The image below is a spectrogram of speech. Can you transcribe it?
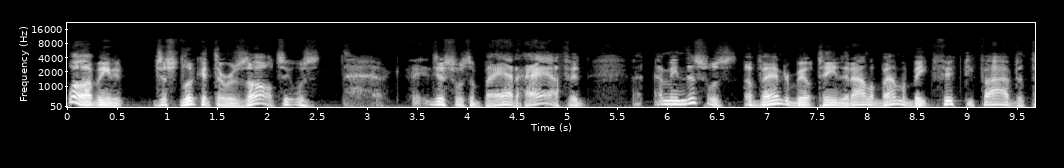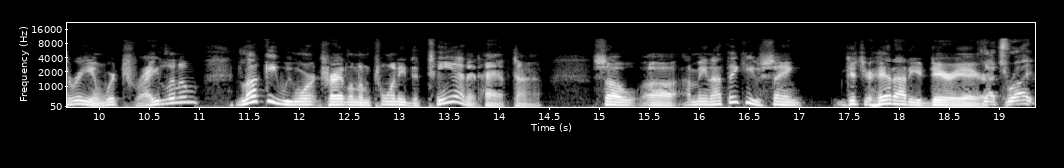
Well, I mean, just look at the results. It was, it just was a bad half. And I mean, this was a Vanderbilt team that Alabama beat fifty-five to three, and we're trailing them. Lucky we weren't trailing them twenty to ten at halftime. So, uh, I mean, I think he was saying, "Get your head out of your derriere." That's right.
